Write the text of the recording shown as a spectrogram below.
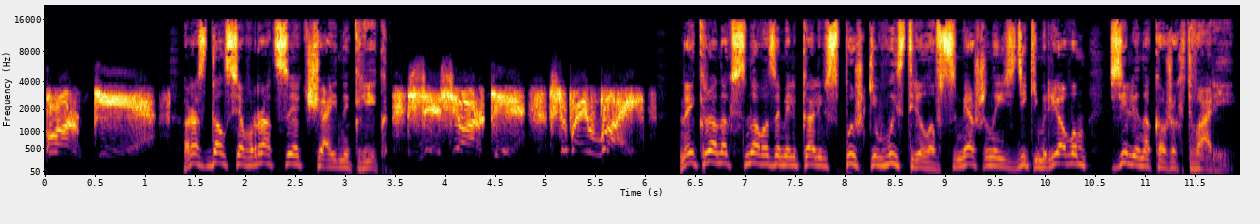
«Орки!» Раздался в рации отчаянный крик. «Здесь орки! Вступаем в бой!» На экранах снова замелькали вспышки выстрелов, смешанные с диким ревом зеленокожих тварей.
